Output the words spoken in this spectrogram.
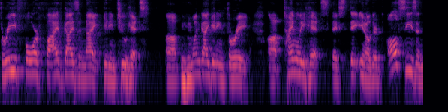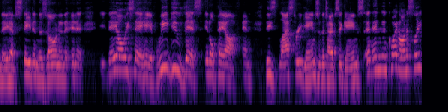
three, four, five guys a night getting two hits uh, mm-hmm. One guy getting three, uh, timely hits. They've stayed, you know, they're all season. They have stayed in the zone, and it, it, they always say, "Hey, if we do this, it'll pay off." And these last three games are the types of games, and and, and quite honestly,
